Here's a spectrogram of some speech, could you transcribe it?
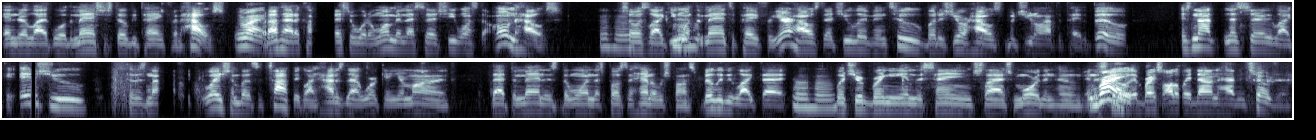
and they're like well the man should still be paying for the house Right. but i've had a conversation with a woman that says she wants to own the house Mhm. so it's like you want the man to pay for your house that you live in too, but it's your house, but you don't have to pay the bill. It's not necessarily like an issue because it's not a situation, but it's a topic. Like, how does that work in your mind? That the man is the one that's supposed to handle responsibility like that, Mhm. but you're bringing in the same slash more than him, and it's Right. still, it breaks all the way down to having children.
